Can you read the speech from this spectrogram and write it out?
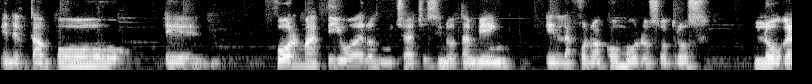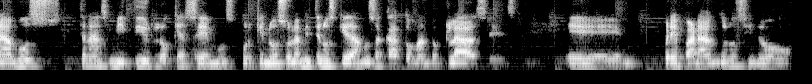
el campo em, formativo de los muchachos, sino también en la forma como nosotros logramos transmitir lo que hacemos, porque no solamente nos quedamos acá tomando clases, eh, preparándonos, sino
